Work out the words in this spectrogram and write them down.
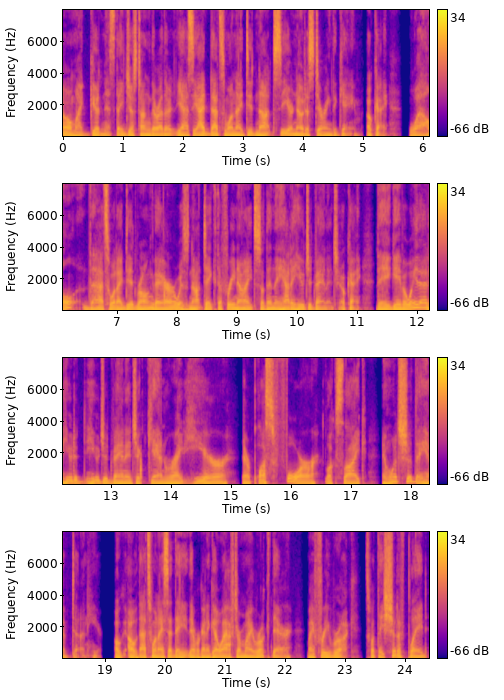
Oh my goodness, they just hung their other. Yeah, see, I, that's one I did not see or notice during the game. Okay, well, that's what I did wrong there was not take the free knight, so then they had a huge advantage. Okay. They gave away that huge huge advantage again right here. They're plus 4 looks like. And what should they have done here? Oh, oh that's when I said they they were going to go after my rook there, my free rook. It's what they should have played.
